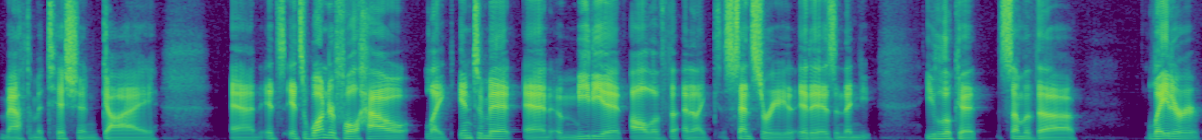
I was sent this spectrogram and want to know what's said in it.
mathematician guy and it's it's wonderful how like intimate and immediate all of the and like sensory it is and then you, you look at some of the later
